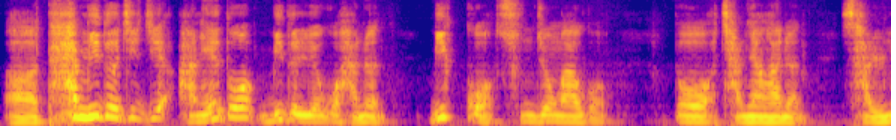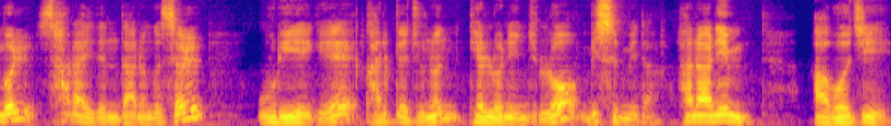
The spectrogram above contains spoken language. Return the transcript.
어, 다 믿어지지 않아도 믿으려고 하는 믿고 순종하고 또 찬양하는 삶을 살아야 된다는 것을 우리에게 가르쳐 주는 결론인 줄로 믿습니다. 하나님 아버지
